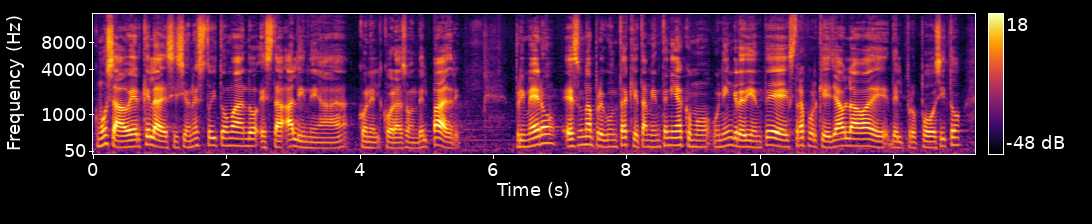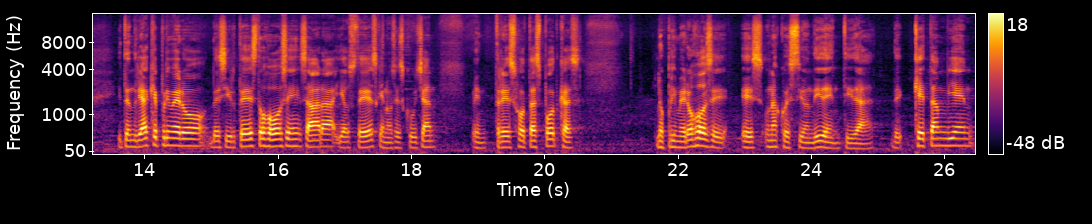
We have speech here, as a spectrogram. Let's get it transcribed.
cómo saber que la decisión estoy tomando está alineada con el corazón del Padre? Primero, es una pregunta que también tenía como un ingrediente extra porque ella hablaba del propósito y tendría que primero decirte esto, José, Sara y a ustedes que nos escuchan en 3J Podcast. Lo primero, José, es una cuestión de identidad, de qué también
